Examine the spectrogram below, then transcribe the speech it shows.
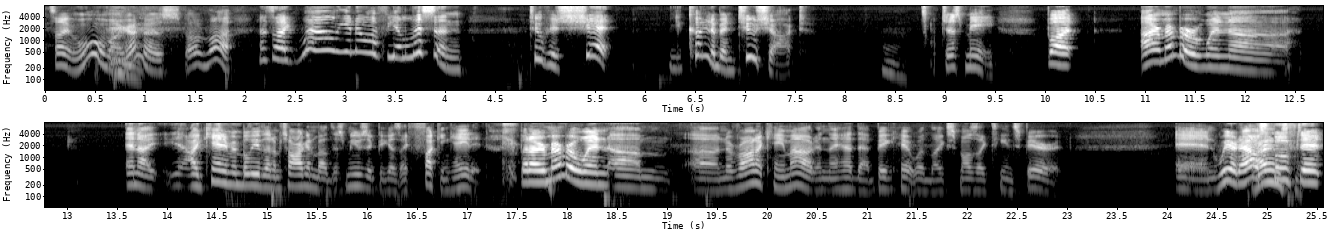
It's like, oh my goodness, blah blah. blah. It's like, well, you know, if you listen to his shit, you couldn't have been too shocked. Hmm. Just me, but I remember when, uh, and I I can't even believe that I'm talking about this music because I fucking hate it. But I remember when um, uh, Nirvana came out and they had that big hit with like "Smells Like Teen Spirit," and Weird Al spoofed it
